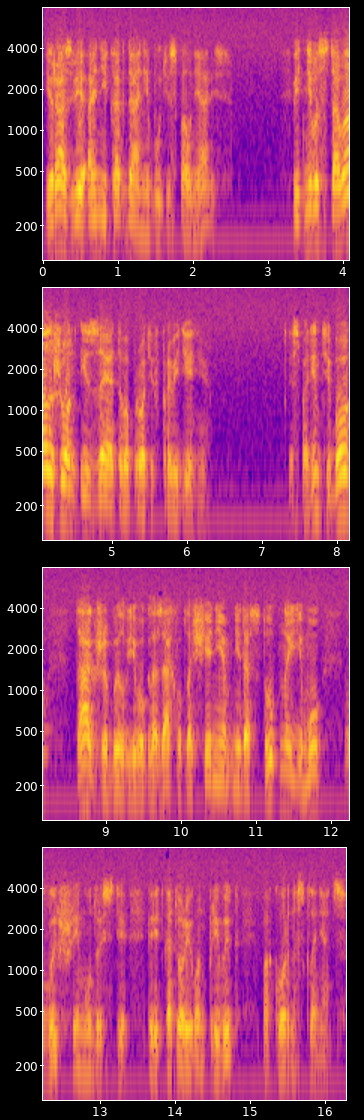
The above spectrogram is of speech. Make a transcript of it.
и разве они когда-нибудь исполнялись? Ведь не восставал же он из-за этого против провидения. Господин Тибо также был в его глазах воплощением недоступной ему высшей мудрости, перед которой он привык покорно склоняться.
